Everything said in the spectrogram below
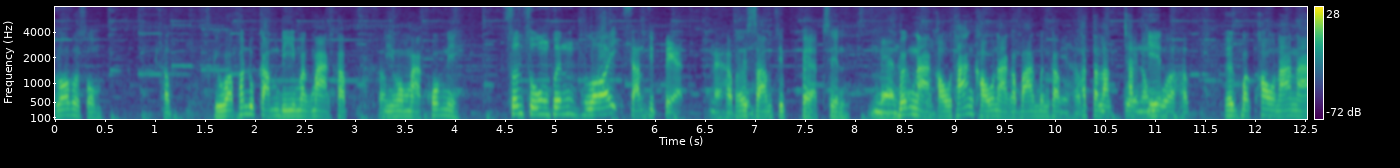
บล้อผสมครับ ถือว่าพันธุกรรมดีมากๆครับ ครับ ดีมากๆครบนี่ส้นสูงเพิ่นร้อยสามสิบแปดนะครับผร้อยมสามสิบแปดเซนแมนครับเบื้องหน้าเขาทางเขาหน้ากระบาลเพิ่นครับนี่อัตลักษณ์ชัดเจนกล้วยน้องบัวครับเอิกบักเข้าหนาหนา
